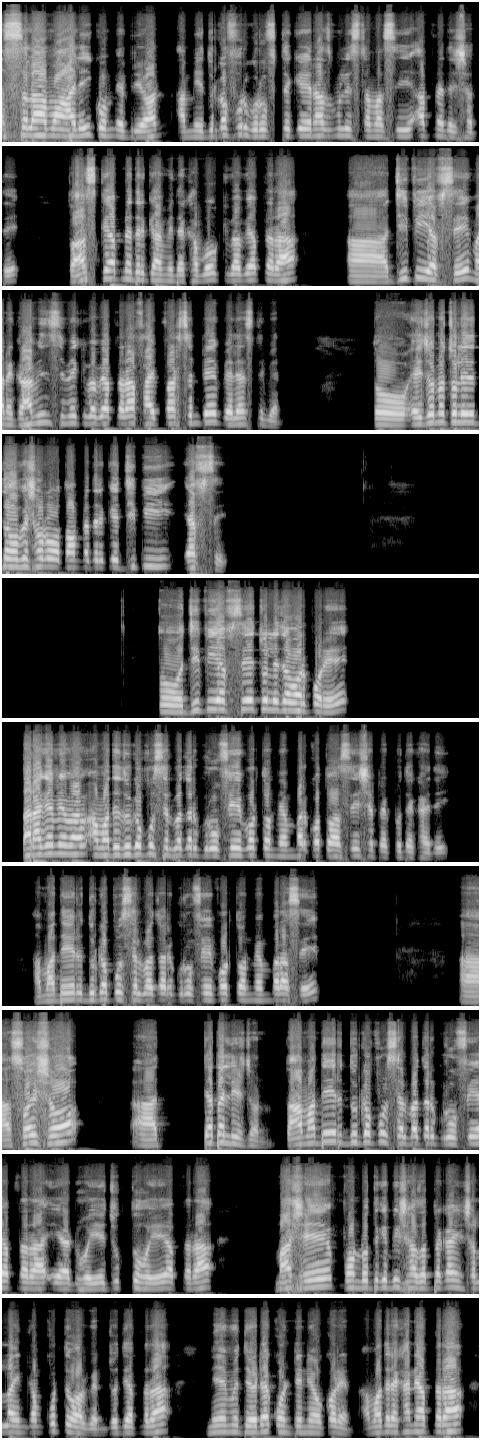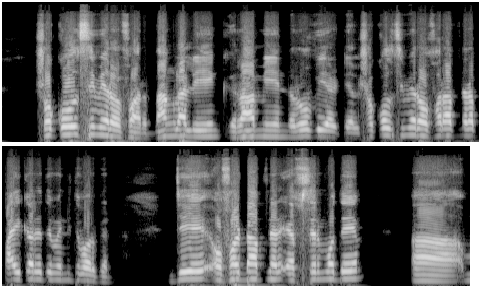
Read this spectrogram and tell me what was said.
আসসালামু আলাইকুম, এভরিওয়ান। আমি দুর্গাপুর গ্রুপ থেকে নাজমুল ইসলাম আছি আপনাদের সাথে। তো আজকে আপনাদেরকে আমি দেখাবো কীভাবে আপনারা মানে গ্রামীণ সিমে কীভাবে আপনারা ফাইভ পার্সেন্টে ব্যালেন্স নেবেন। তো এই জন্য চলে যেতে হবে আপনাদেরকে জিপিএফসি তো জিপিএফসি চলে যাওয়ার পরে, তার আগে আমি আমাদের দুর্গাপুর সেলবাজার গ্রুপে বর্তমান মেম্বার কত আছে সেটা একটু দেখাই দেই। আমাদের দুর্গাপুর সেলবাজার গ্রুপে বর্তমান মেম্বার আছে ছয়শো তেতাল্লিশ জন। তো আমাদের দুর্গাপুর সেলবাজার গ্রুপে আপনারা অ্যাড হয়ে, যুক্ত হয়ে আপনারা মাসে পনেরো থেকে বিশ হাজার টাকা ইনশাল্লাহ ইনকাম করতে পারবেন, যদি আপনারা নিয়মিত এটা কন্টিনিউ করেন। আমাদের এখানে আপনারা সকল সিমের অফার বাংলা লিঙ্ক রামিন, রবি এয়ারটেল, সকল সিমের অফার আপনারা পাইকারি দামে নিতে পারবেন। যে অফারটা আপনার অ্যাপসের মধ্যে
